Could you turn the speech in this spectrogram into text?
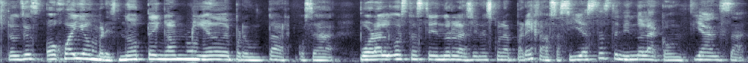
Entonces, ojo hay hombres, no tengan miedo de preguntar. O sea, por algo estás teniendo relaciones con la pareja. O sea, si ya estás teniendo la confianza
